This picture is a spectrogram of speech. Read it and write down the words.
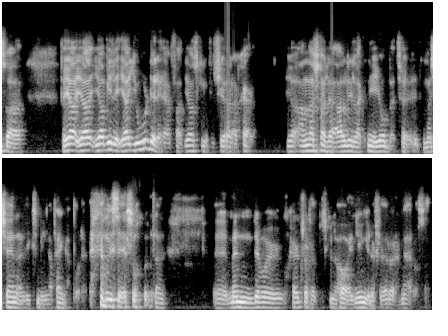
Så, för jag, jag, jag, ville, jag gjorde det här för att jag skulle få köra själv. Jag, annars hade jag aldrig lagt ner jobbet för man tjänar liksom inga pengar på det om vi säger så. Utan, Eh, men det var ju självklart att vi skulle ha en yngre förare med oss.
